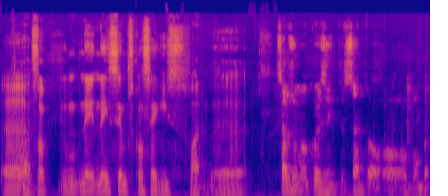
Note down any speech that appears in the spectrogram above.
ah, só que nem, nem sempre se consegue isso. Claro. Ah, Sabes uma coisa interessante, ó ó- ó Bomba?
